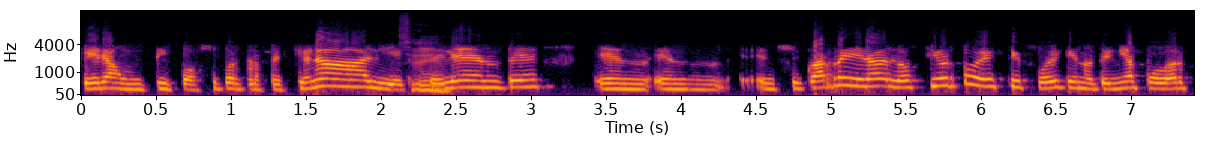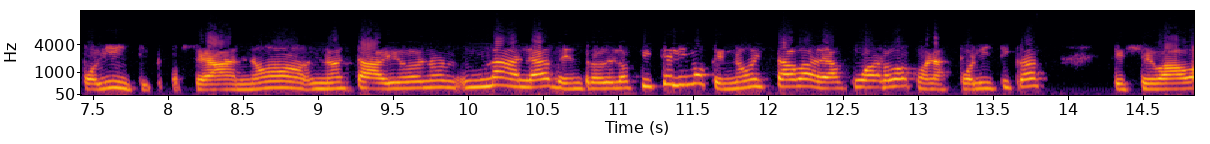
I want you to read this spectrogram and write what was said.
que era un tipo súper profesional y excelente, en, en, su carrera, lo cierto es que fue que no tenía poder político, o sea, no, no estaba, había un ala dentro del oficialismo que no estaba de acuerdo con las políticas que llevaba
